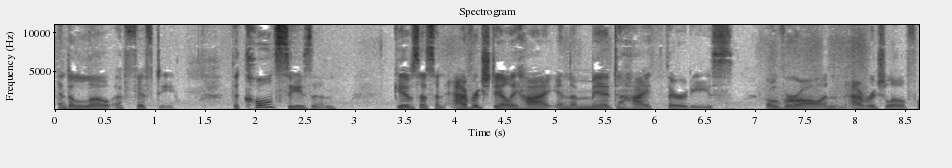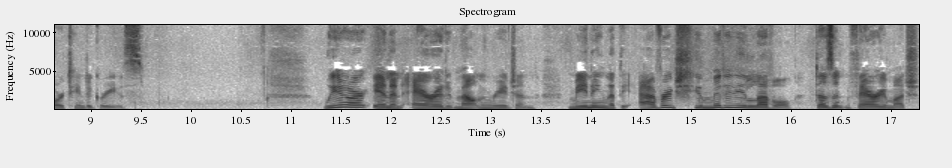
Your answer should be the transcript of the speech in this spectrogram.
and a low of 50. The cold season gives us an average daily high in the mid to high 30s overall and an average low of 14 degrees. We are in an arid mountain region, meaning that the average humidity level doesn't vary much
